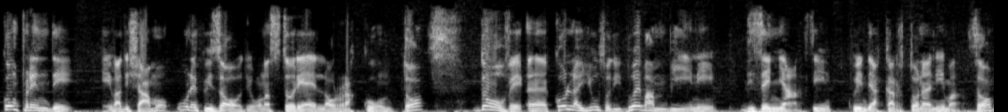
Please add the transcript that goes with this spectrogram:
comprendeva, diciamo, un episodio, una storiella, un racconto dove eh, con l'aiuto di due bambini disegnati, quindi a cartone animato,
